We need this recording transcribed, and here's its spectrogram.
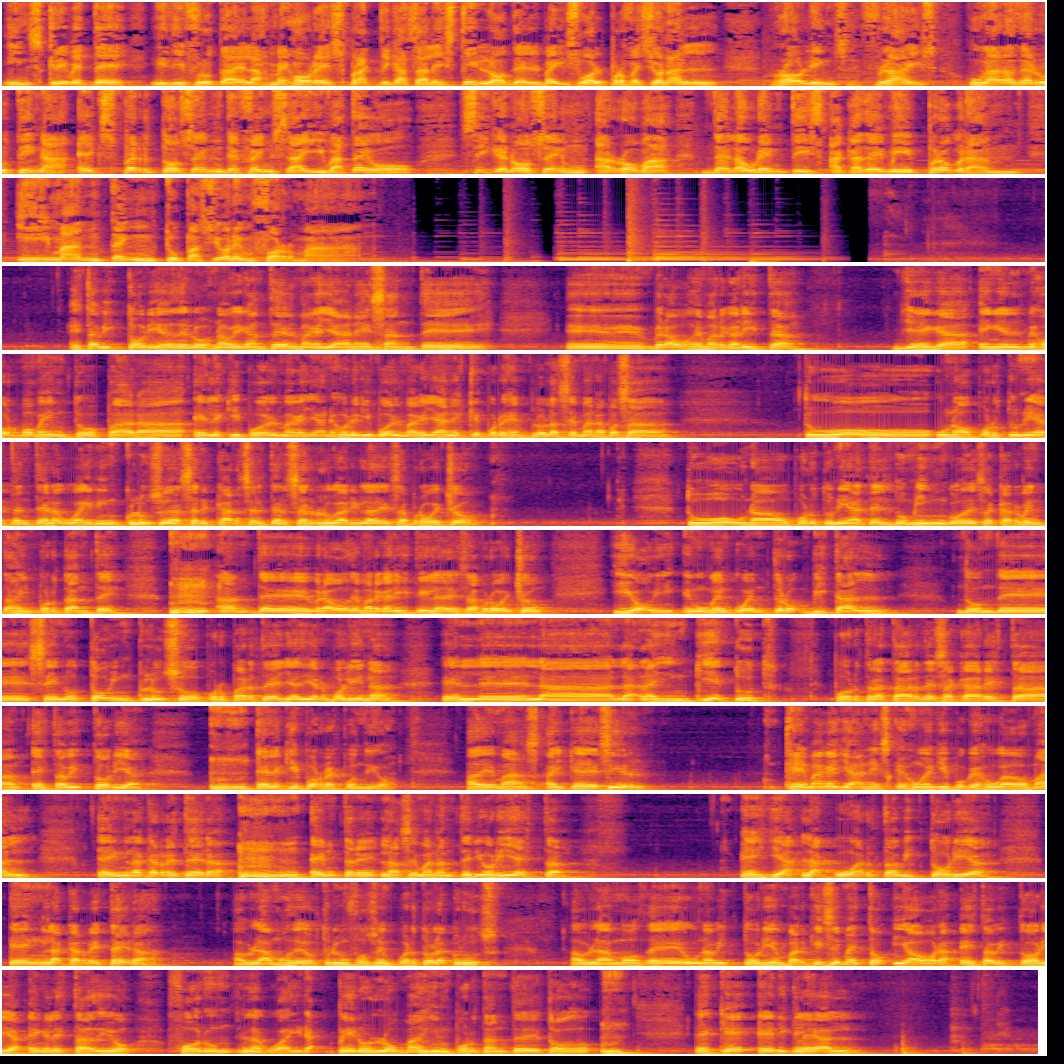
Inscríbete y disfruta de las mejores prácticas al estilo del béisbol profesional. Rollings, flies, jugadas de rutina, expertos en defensa y bateo. Síguenos en arroba de Laurentis Academy Program y mantén tu pasión en forma. Esta victoria de los navegantes del Magallanes ante eh, Bravos de Margarita llega en el mejor momento para el equipo del Magallanes. Un equipo del Magallanes que, por ejemplo, la semana pasada tuvo una oportunidad ante la Guaira incluso de acercarse al tercer lugar y la desaprovechó. Tuvo una oportunidad el domingo de sacar ventaja importante ante Bravos de Margarita y la desaprovechó. Y hoy, en un encuentro vital, donde se notó incluso por parte de Yadier Molina eh, la, inquietud por tratar de sacar esta, esta victoria, el equipo respondió. Además, hay que decir que Magallanes, que es un equipo que ha jugado mal en la carretera, entre la semana anterior y esta, es ya la cuarta victoria en la carretera. Hablamos de dos triunfos en Puerto La Cruz, Hablamos de una victoria en Barquisimeto y ahora esta victoria en el estadio Forum La Guaira. Pero lo más importante de todo es que Eric Leal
